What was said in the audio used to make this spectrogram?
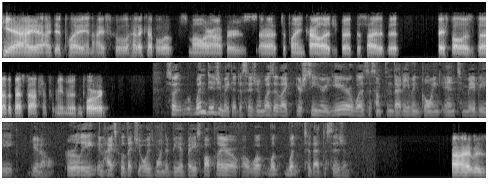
Yeah, I, uh, I did play in high school. Had a couple of smaller offers uh, to play in college, but decided that baseball was the the best option for me moving forward. So when did you make that decision? Was it like your senior year? Was it something that even going into maybe you know early in high school that you always wanted to be a baseball player, or, or what what went to that decision? Uh, it was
